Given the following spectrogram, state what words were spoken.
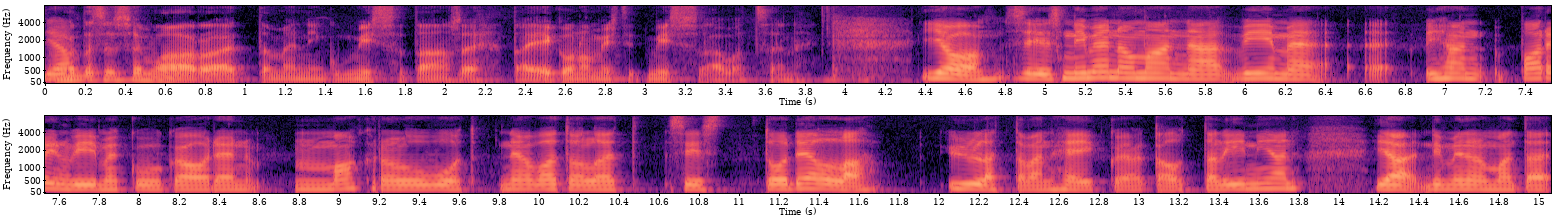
Joo. onko tässä se vaara, että me niin kuin missataan se, tai ekonomistit missaavat sen? Joo, siis nimenomaan nämä viime, ihan parin viime kuukauden makroluvut, ne ovat olleet siis todella yllättävän heikkoja kautta linjan. Ja nimenomaan tämä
